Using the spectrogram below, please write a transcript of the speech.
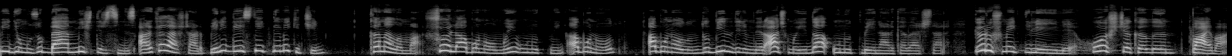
Videomuzu beğenmiştirsiniz. Arkadaşlar beni desteklemek için kanalıma şöyle abone olmayı unutmayın. Abone ol. Abone olun da bildirimleri açmayı da unutmayın arkadaşlar. Görüşmek dileğiyle. Hoşçakalın. Bay bay.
